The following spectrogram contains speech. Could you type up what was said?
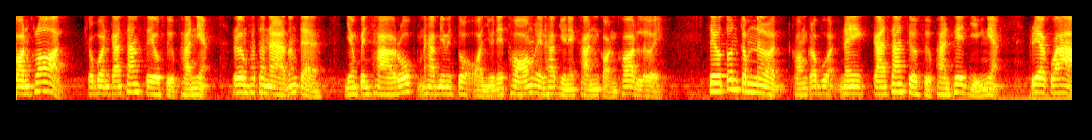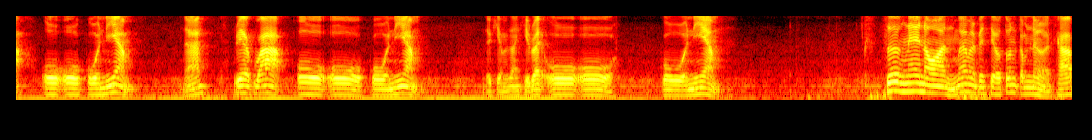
ก่อนคลอด กระบวนการสร้างเซลล์สืบพันธุ์เนี่ยเริ่มพัฒนาตั้งแต่ ยังเป็นทารกนะครับยังเป็นตัวอ่อนอยู่ในท้องเลยนะครับ อยู่ในครรภ์ก่อนคลอดเลย เซลล์ต้นกำเนิดของกระบวนในการสร้างเซลล์สืบพันธุ์เพศหญิงเนี่ยเรียกว่าโอโอโกเนียมนะเรียกว่าโอโอโกเนียมเดี๋ยวเขียนภาษาอังกฤษไว้โอโอโกเนียมซึ่งแน่นอนเมื่อมันเป็นเซลล์ต้นกำเนิดครับ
